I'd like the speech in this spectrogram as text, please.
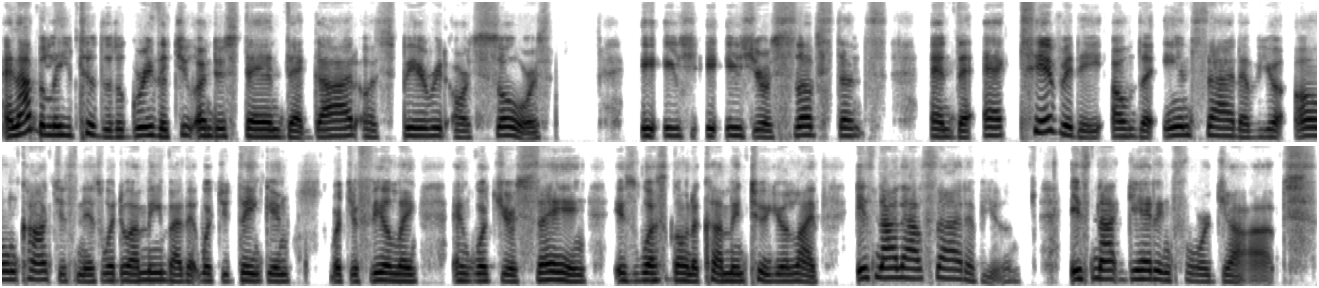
And I believe to the degree that you understand that God or spirit or source is, is your substance and the activity on the inside of your own consciousness. What do I mean by that? What you're thinking, what you're feeling, and what you're saying is what's going to come into your life. It's not outside of you, it's not getting four jobs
